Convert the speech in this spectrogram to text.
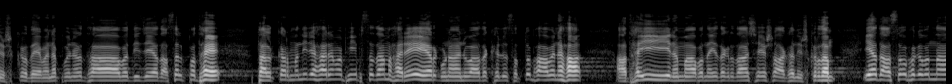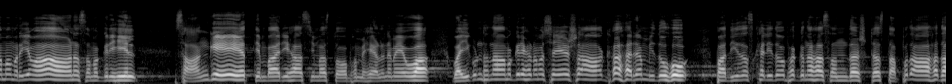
നിഷ്കൃതേവന പുനർധാവതി ചേതസൽപഥേ തൽക്കർമ്മനിരഹരമഭീപ്സതം ഹരേർ ഗുണാനുവാദ ഖലു സത്വഭാവന അധൈനമാപനൈതകൃതാശേഷാഘ നിഷ്കൃതം യദസോ ഭഗവന്നാമം അറിയമാണ് സമഗ്രിഹിൽ സാങ്കേത്യം പാരിഹാസ്യമസ്തോഭം ഹേളനമേവ വൈകുണ്ഠനാമഗ്രഹണമശേഷാഘഹരം വിദുഹു പതിതസ്ഖലിതോ ഭഗ്നഃ സന്തഷ്ടസ്തപ്താഹത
